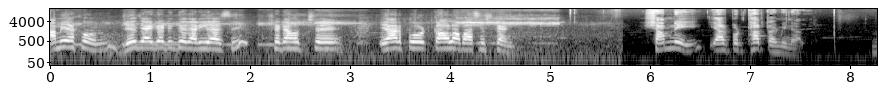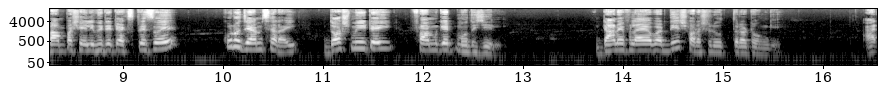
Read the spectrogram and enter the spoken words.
আমি এখন যে জায়গাটিতে দাঁড়িয়ে আছি, সেটা হচ্ছে এয়ারপোর্ট কাওলা বাস স্ট্যান্ড। সামনেই এয়ারপোর্ট থার্ড টার্মিনাল। বাম পাশে এলিভেটেড এক্সপ্রেসওয়ে, কোনো জ্যাম ছাড়াই দশ মিনিটেই ফার্মগেট মতিঝিল। ডানে ফ্লাইওভার দিয়ে সরাসরি উত্তরা টঙ্গী। আর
